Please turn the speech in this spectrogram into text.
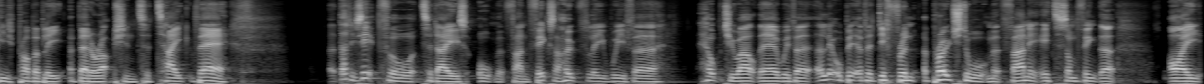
he's probably a better option to take there. That is it for today's Ultimate Fan Fix. hopefully we've uh, helped you out there with a, a, little bit of a different approach to Ultimate Fan. It, it's something that I,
